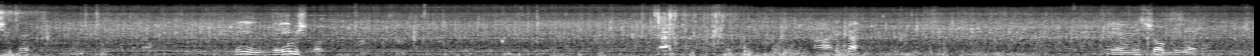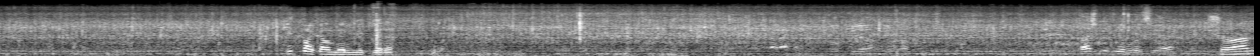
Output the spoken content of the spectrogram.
Çıktı. İyi, diriymiş bu. Harika. Evimiz çok güzel. Git bakalım derinliklere. Kaç metre burası ya? Şu an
